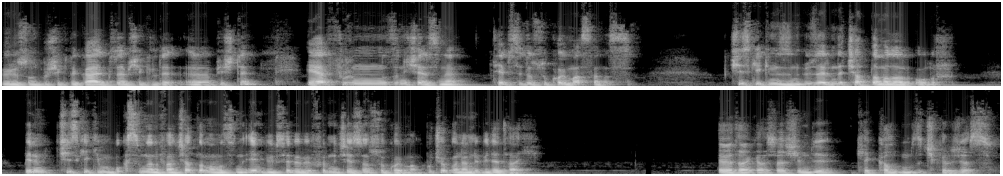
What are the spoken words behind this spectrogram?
Görüyorsunuz bu şekilde gayet güzel bir şekilde e, pişti. Eğer fırınınızın içerisine tepside su koymazsanız cheesecake'inizin üzerinde çatlamalar olur. Benim cheesecake'imin bu kısımlarının falan çatlamamasının en büyük sebebi fırın içerisine su koymam. Bu çok önemli bir detay. Evet arkadaşlar şimdi kek kalıbımızı çıkaracağız.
